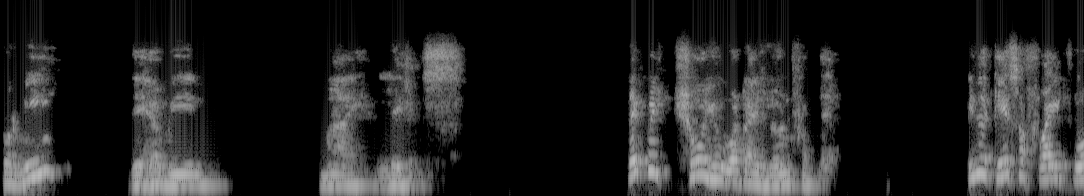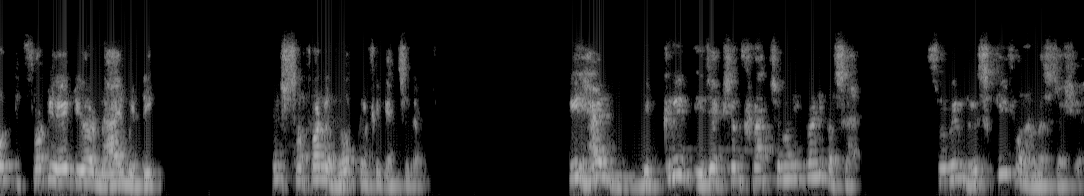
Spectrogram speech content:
For me, they have been my legends. Let me show you what I learned from them. In the case of 48 year diabetic, he suffered a road traffic accident. He had decreased ejection fraction only 20%. so very risky for anesthesia.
